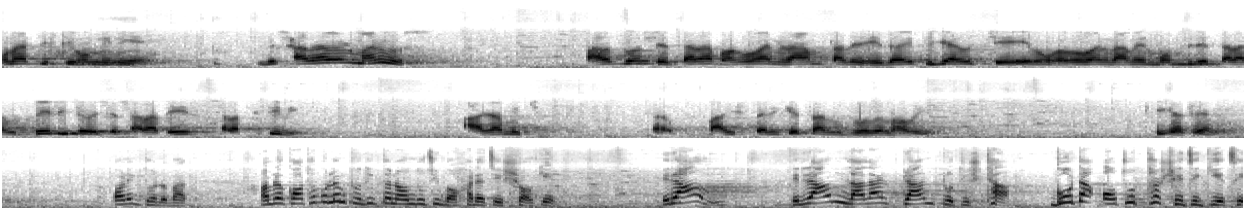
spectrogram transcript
ওনার দৃষ্টিভঙ্গি নিয়ে। কিন্তু সাধারণ মানুষ ভারতবর্ষে, তারা ভগবান রাম তাদের হৃদয় পূজা হচ্ছে এবং ভগবান রামের মন্দিরে তারা উদ্বেলিত হয়েছে সারা দেশ, সারা পৃথিবী। আগামী বাইশ তারিখে তার উদ্বোধন হবে। ঠিক আছে? অনেক ধন্যবাদ। আমরা কথা বললাম প্রদীপ্তানন্দজি মহারাজের সঙ্গে। রাম রাম লালার প্রাণ প্রতিষ্ঠা। গোটা অযোধ্যা সেজে গিয়েছে।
